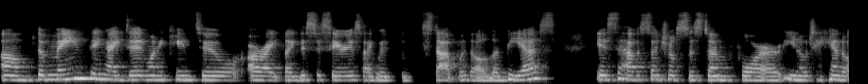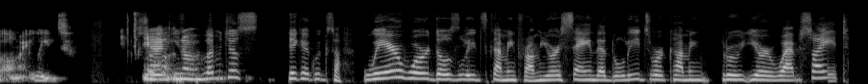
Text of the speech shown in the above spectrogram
um, the main thing I did when it came to, all right, like this is serious, like we stop with all the BS is to have a central system for you know to handle all my leads. So, and you know let me just take a quick stop. Where were those leads coming from? You were saying that the leads were coming through your website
